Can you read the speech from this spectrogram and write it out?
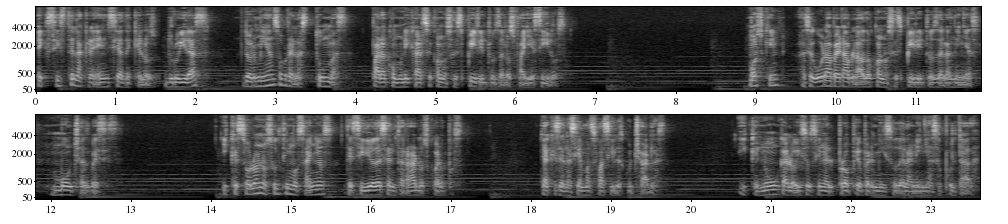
existe la creencia de que los druidas dormían sobre las tumbas para comunicarse con los espíritus de los fallecidos. Moshkin asegura haber hablado con los espíritus de las niñas muchas veces y que solo en los últimos años decidió desenterrar los cuerpos, ya que se le hacía más fácil escucharlas, y que nunca lo hizo sin el propio permiso de la niña sepultada.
